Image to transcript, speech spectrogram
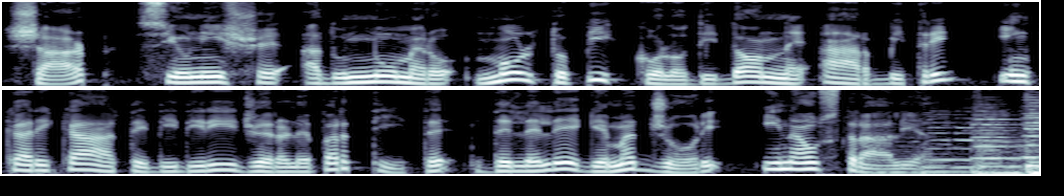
Sharp si unisce ad un numero molto piccolo di donne arbitri incaricate di dirigere le partite delle leghe maggiori in Australia.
